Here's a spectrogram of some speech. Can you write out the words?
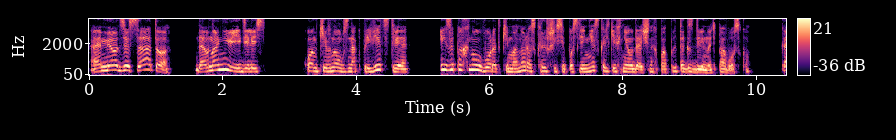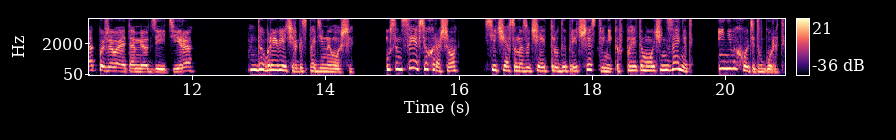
«Амёдзи Сато! Давно не виделись!» Он кивнул в знак приветствия и запахнул ворот кимоно, раскрывшийся после нескольких неудачных попыток сдвинуть повозку. «Как поживает Амёдзи и Тира?» «Добрый вечер, господин Иоши. У сенсея все хорошо. Сейчас он изучает труды предшественников, поэтому очень занят и не выходит в город».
